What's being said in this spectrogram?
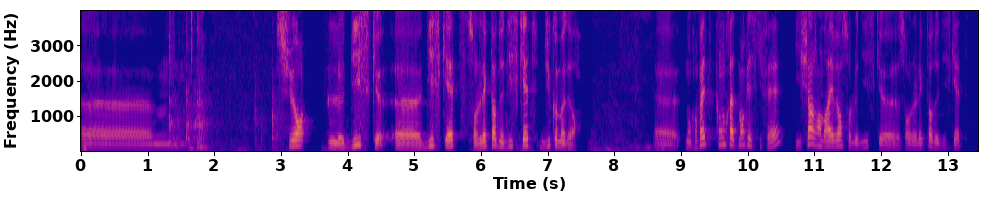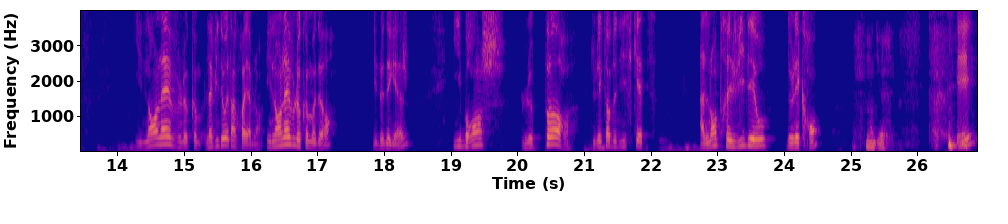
euh, sur le disque disquette, sur le lecteur de disquette du Commodore. Donc en fait, concrètement, qu'est-ce qu'il fait? Il charge un driver sur le disque, sur le lecteur de disquette il enlève le la vidéo est incroyable. Hein. Il enlève le Commodore, il le dégage, il branche le port du lecteur de disquette à l'entrée vidéo de l'écran. Mon dieu. et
